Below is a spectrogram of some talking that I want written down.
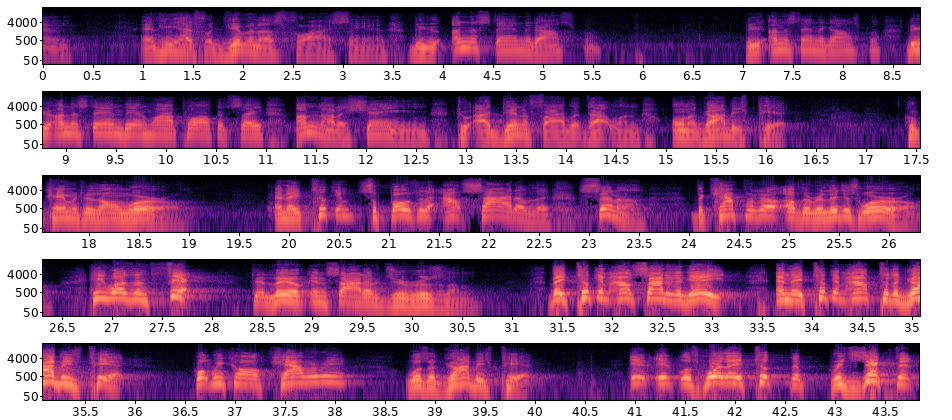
and he has forgiven us for our sin. Do you understand the gospel? Do you understand the gospel? Do you understand then why Paul could say, I'm not ashamed to identify with that one on a garbage pit who came into his own world? And they took him supposedly outside of the center, the capital of the religious world. He wasn't fit to live inside of Jerusalem. They took him outside of the gate and they took him out to the garbage pit. What we call Calvary was a garbage pit. It, it was where they took the rejected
